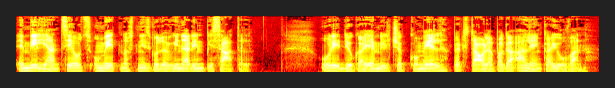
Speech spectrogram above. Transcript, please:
Emilijan Cevc, umetnostni zgodovinar in pisatelj. Uredil ga je Milček Komel, predstavlja pa ga Alenka Juvan.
